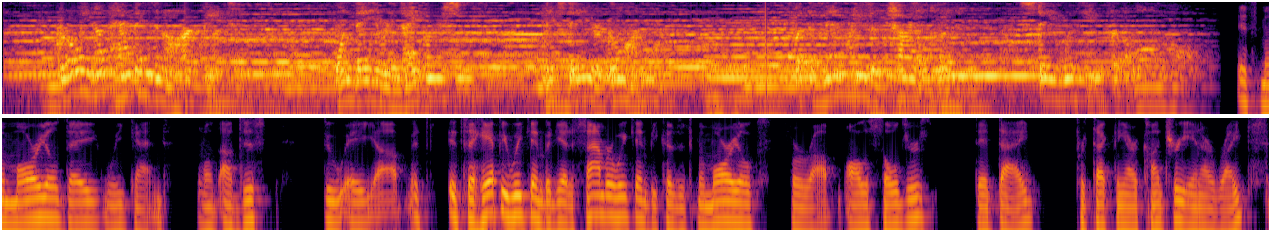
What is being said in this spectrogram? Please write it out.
Growing up happens in a heartbeat. One day you're in diapers, next day you're gone. But the memories of childhood stay with you for the long haul. It's Memorial Day weekend. Well, I'll just do a uh, it's it's a happy weekend, but yet a somber weekend because it's memorial for uh, all the soldiers that died protecting our country and our rights.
